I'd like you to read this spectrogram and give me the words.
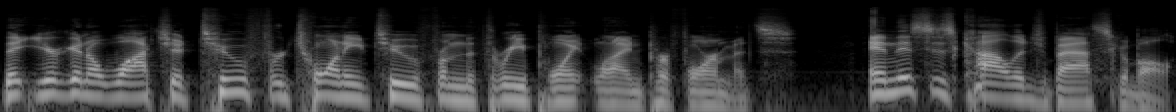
that you're going to watch a two for 22 from the three point line performance. And this is college basketball.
